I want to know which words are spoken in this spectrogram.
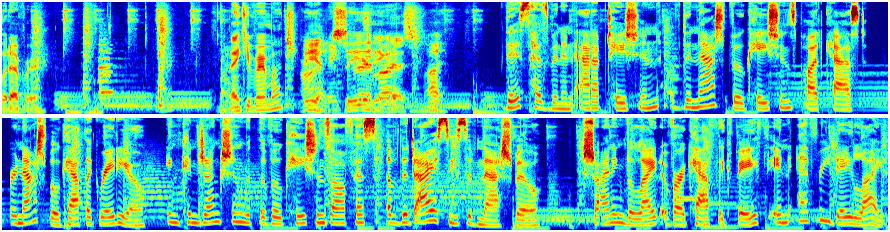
whatever. Thank you very much. All right, Thank see you you very you much. guys. All right. This has been an adaptation of the Nash Vocations podcast for Nashville Catholic Radio in conjunction with the Vocations Office of the Diocese of Nashville, shining the light of our Catholic faith in everyday life.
